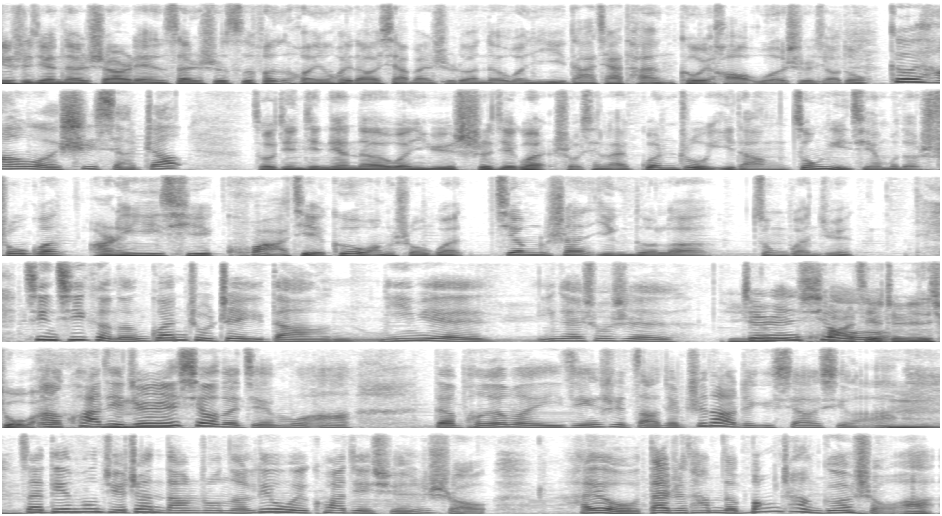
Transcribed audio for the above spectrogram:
北京时间的十二点三十四分，欢迎回到下半时段的文艺大家谈。各位好，我是小东。各位好，我是小昭。走进今天的文娱世界观，首先来关注一档综艺节目的收官。二零一七跨界歌王收官，江山赢得了总冠军。近期可能关注这一档音乐，应该说是真人秀跨界真人秀吧？啊，跨界真人秀的节目啊的朋友们，已经是早就知道这个消息了啊。嗯，在巅峰决战当中呢，六位跨界选手，还有带着他们的帮唱歌手啊，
